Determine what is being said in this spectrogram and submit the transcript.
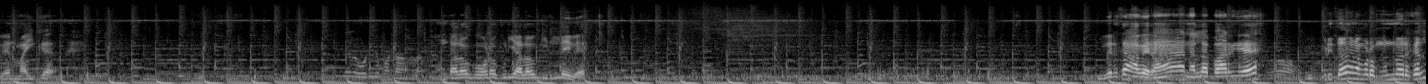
இவன் மைக்க அந்த அளவுக்கு ஓடக்கூடிய அளவுக்கு இல்லை இவர் இவர் தான் அவரா நல்லா பாருங்க. ஓ இப்படி தான் நம்மளோட முன்னோர்கள்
